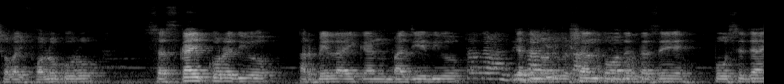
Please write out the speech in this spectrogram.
সবাই ফলো করো। সাবস্ক্রাইব করে দিও আর বেল আইকন বাজিয়ে দিও। যাতে নোটিফিকেশন তোমাদের কাছে পৌঁছে যায়।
